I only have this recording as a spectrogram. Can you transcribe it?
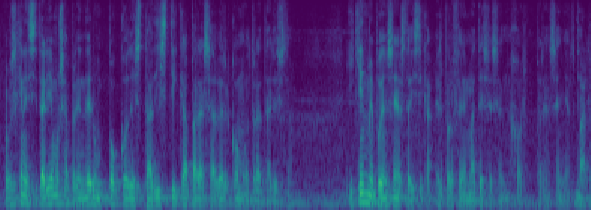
Lo que pasa es que necesitaríamos aprender un poco de estadística para saber cómo tratar esto. ¿Y quién me puede enseñar estadística? El profe de mates es el mejor para enseñarte. Vale.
